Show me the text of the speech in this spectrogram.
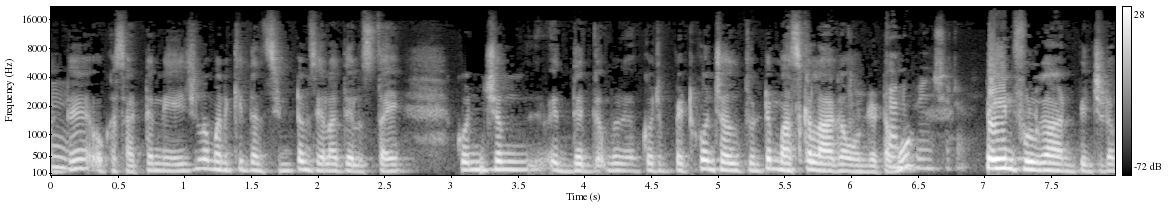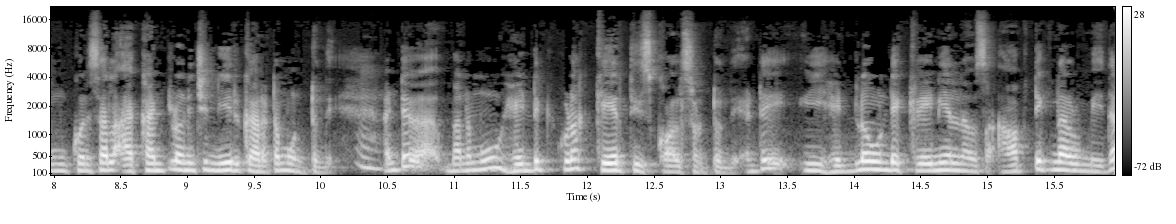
అంటే ఒక సర్టన్ ఏజ్లో మనకి దాని సిమ్టమ్స్ ఎలా తెలుస్తాయి కొంచెం దగ్గర కొంచెం పెట్టుకొని చదువుతుంటే మసకలాగా ఉండటము పెయిన్ఫుల్గా అనిపించడం కొన్నిసార్లు ఆ కంట్లో నుంచి నీరు కారటం ఉంటుంది. అంటే మనము హెడ్కి కూడా కేర్ తీసుకోవాల్సి ఉంటుంది. అంటే ఈ హెడ్లో ఉండే క్రేనియల్ నర్వ్స్ ఆప్టిక్ నర్వ్ మీద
